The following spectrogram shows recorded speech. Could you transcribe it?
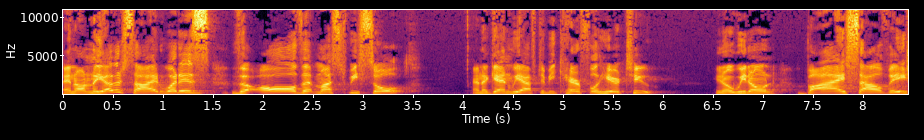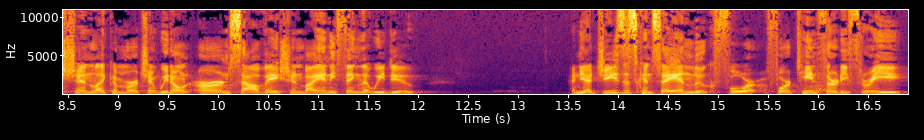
And on the other side, what is the all that must be sold? And again, we have to be careful here too. You know, we don't buy salvation like a merchant. We don't earn salvation by anything that we do. And yet Jesus can say in Luke 4, 14, 33,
